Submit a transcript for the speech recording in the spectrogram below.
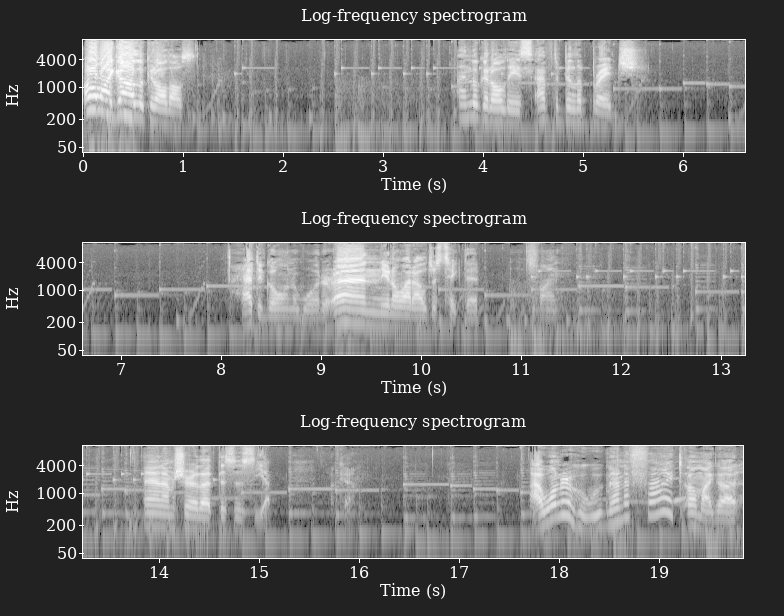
Oh my god, look at all those. And look at all these. I have to build a bridge. Had to go in the water. And you know what? I'll just take that. It's fine. And I'm sure that this is... Yep. Okay. I wonder who we're gonna fight. Oh my god.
